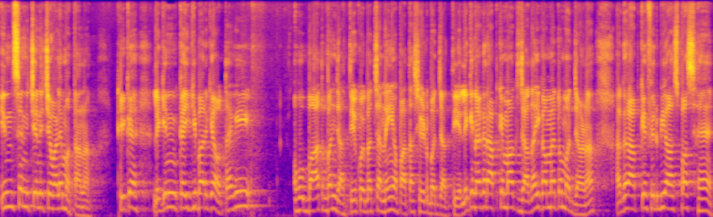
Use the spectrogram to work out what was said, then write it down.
इनसे नीचे नीचे वाले मत आना, ठीक है? लेकिन कई की बार क्या होता है कि वो बात बन जाती है, कोई बच्चा नहीं आ पाता सीट बच जाती है। लेकिन अगर आपके मार्क्स ज़्यादा ही कम है तो मत जाना। अगर आपके फिर भी आसपास हैं,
